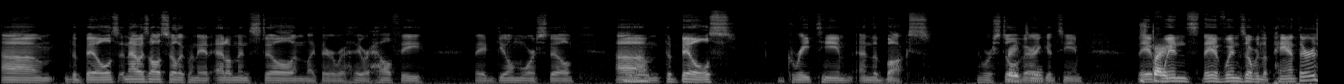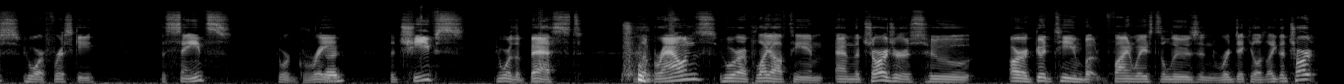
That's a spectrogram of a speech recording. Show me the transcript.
Um, the Bills, and that was also like when they had Edelman still, and like they were they were healthy. They had Gilmore still. Um, Mm-hmm. The Bills, great team, and the Bucs, who are still Great a very team. good team. They have wins. They have wins over the Panthers, who are frisky. The Saints, who are great. Good. The Chiefs, who are the best. The Browns, who are a playoff team, and the Chargers, who are a good team but find ways to lose and ridiculous. Like the chart,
